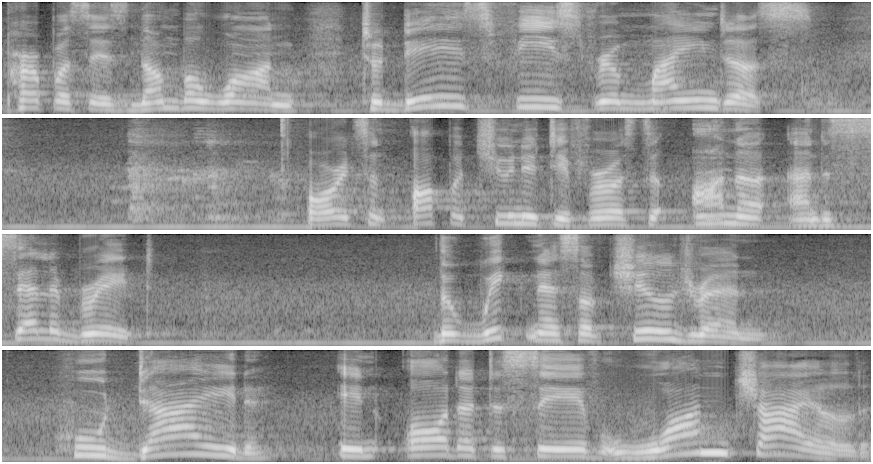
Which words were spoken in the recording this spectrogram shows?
purposes. Number one, today's feast reminds us, or it's an opportunity for us to honor and celebrate the weakness of children who died in order to save one child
